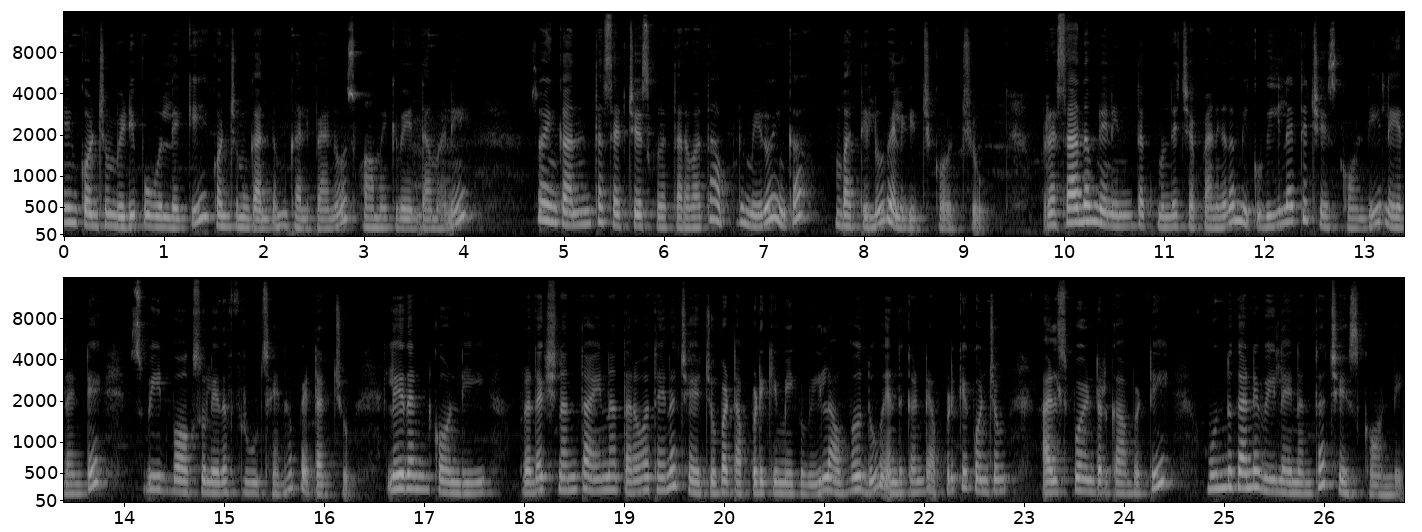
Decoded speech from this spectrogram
నేను కొంచెం విడి పువ్వులకి కొంచెం గంధం కలిపాను. స్వామికి వేద్దామని. సో ఇంకా అంతా సెట్ చేసుకున్న తర్వాత అప్పుడు మీరు ఇంకా బత్తిలు వెలిగించుకోవచ్చు. ప్రసాదం నేను ఇంతకు ముందే చెప్పాను కదా మీకు వీలైతే చేసుకోండి. లేదంటే స్వీట్ బాక్స్ లేదా ఫ్రూట్స్ అయినా పెట్టచ్చు. లేదనుకోండి ప్రదక్షిణ అంతా అయిన తర్వాత అయినా చేయొచ్చు. బట్ అప్పటికి మీకు వీలు అవ్వదు ఎందుకంటే అప్పటికే కొంచెం అలసిపోయి ఉంటారు కాబట్టి ముందుగానే వీలైనంత చేసుకోండి.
